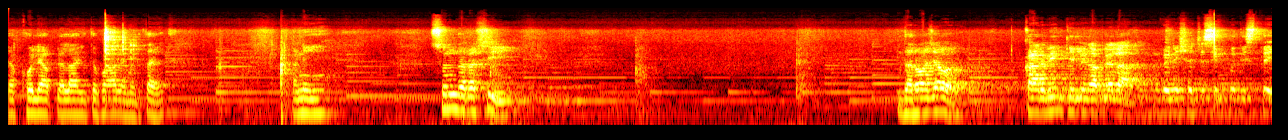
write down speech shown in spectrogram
या खोल्या आपल्याला इथं पाहायला मिळत आहेत आणि सुंदर अशी दरवाजावर कार्विंग केलेलं आपल्याला गणेशाचे सिंप दिसते.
